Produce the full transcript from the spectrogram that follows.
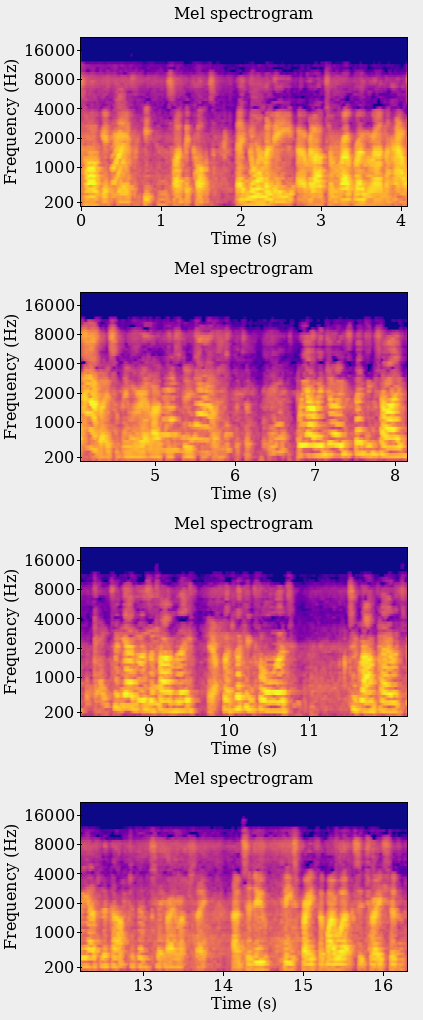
target here if we keep them inside the cot. They normally are allowed to ro- roam around the house. That is something we're allowed them to do sometimes. But, uh, we are enjoying spending time together as a family, Yeah. but looking forward to grandparents being able to look after them too. Very much so. Um, so do please pray for my work situation,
